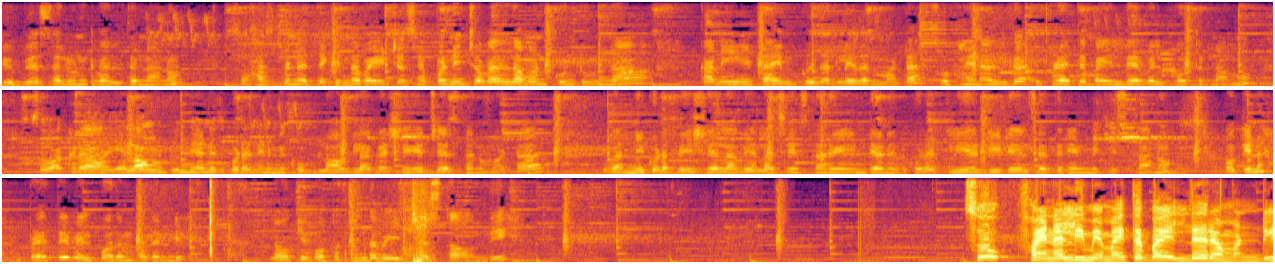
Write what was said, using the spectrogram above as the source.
క్యూబిఎస్ సెలూన్కి వెళ్తున్నాను. సో హస్బెండ్ అయితే కింద వెయిట్ చేసి ఎప్పటి నుంచో వెళ్దాం అనుకుంటున్నా కానీ టైం కుదరలేదనమాట సో ఫైనల్గా ఇప్పుడైతే బయలుదేరి వెళ్ళిపోతున్నాము. సో అక్కడ ఎలా ఉంటుంది అనేది కూడా నేను మీకు బ్లాగ్ లాగా షేర్ చేస్తాను అనమాట ఇవన్నీ కూడా ఫేషియల్ అవి ఎలా చేస్తారు ఏంటి అనేది కూడా క్లియర్ డీటెయిల్స్ అయితే నేను మీకు ఇస్తాను. ఓకేనా? ఇప్పుడైతే వెళ్ళిపోదాం కదండి లౌకి పాప కింద వెయిట్ చేస్తూ ఉంది. సో ఫైనల్లీ మేమైతే బయలుదేరామండి.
